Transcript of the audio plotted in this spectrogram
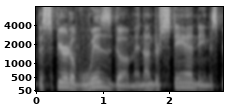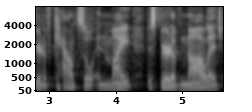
The Spirit of wisdom and understanding, the Spirit of counsel and might, the Spirit of knowledge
